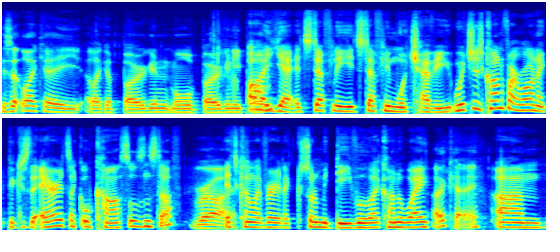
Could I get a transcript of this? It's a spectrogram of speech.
Is it like a like a bogan, more bogany Oh pond? yeah, it's definitely it's definitely more chavvy, which is kind of ironic because the area area's like all castles and stuff. Right. It's kind of like very like sort of medieval that kind of way. okay. Um,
